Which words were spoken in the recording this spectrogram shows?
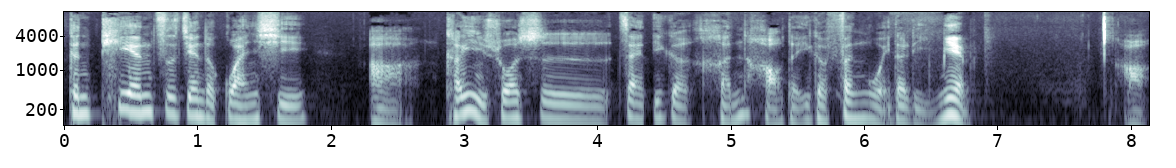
跟天之间的关系啊，可以说是在一个很好的一个氛围的里面。好，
